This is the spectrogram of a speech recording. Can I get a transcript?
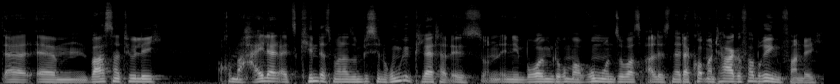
da ähm, war es natürlich auch immer Highlight als Kind, dass man da so ein bisschen rumgeklettert ist und in den Bäumen drumherum und sowas alles. Ne? Da konnte man Tage verbringen, fand ich.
